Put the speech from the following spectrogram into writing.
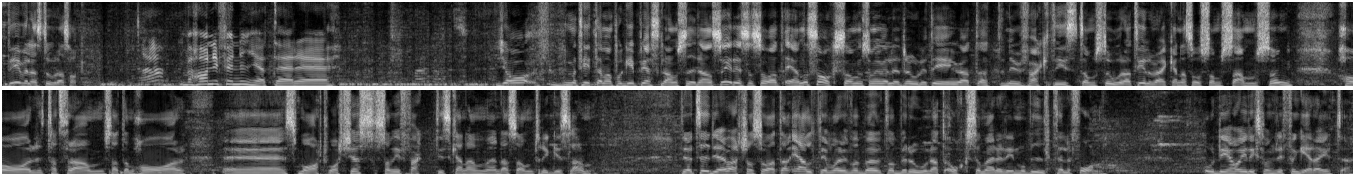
det är väl den stora saken. Ja. Vad har ni för nyheter? Eh? Ja, tittar man på GPS-larmsidan så är det så att en sak som, som är väldigt roligt är ju att, att nu faktiskt de stora tillverkarna såsom Samsung har tagit fram så att de har eh, smartwatches som vi faktiskt kan använda som trygghetslarm. Det har tidigare varit som så att de alltid varit, behövt vara beroende att också med dig din mobiltelefon och det, har ju liksom, det fungerar ju inte.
